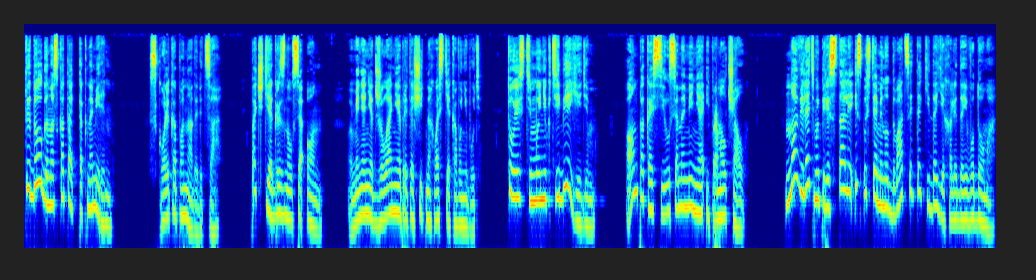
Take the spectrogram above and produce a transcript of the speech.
«Ты долго нас катать так намерен?» «Сколько понадобится?» Почти огрызнулся он. «У меня нет желания притащить на хвосте кого-нибудь». «То есть мы не к тебе едем?» Он покосился на меня и промолчал. Но вилять мы перестали и спустя минут двадцать таки доехали до его дома.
